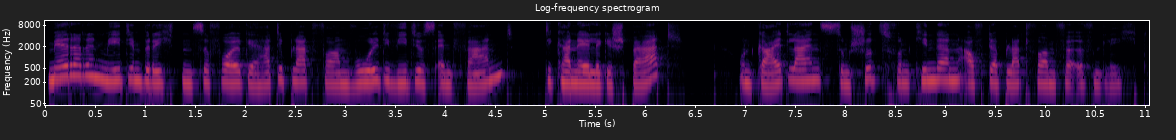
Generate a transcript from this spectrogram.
Mehreren Medienberichten zufolge hat die Plattform wohl die Videos entfernt, die Kanäle gesperrt und Guidelines zum Schutz von Kindern auf der Plattform veröffentlicht.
